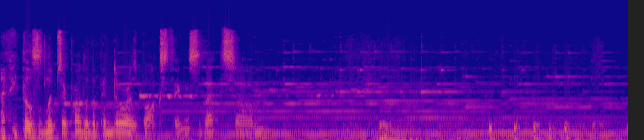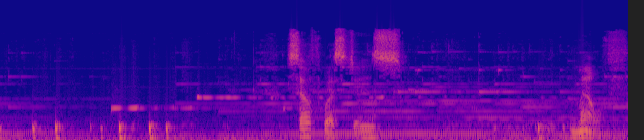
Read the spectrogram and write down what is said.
I think those lips are part of the Pandora's box thing, so that's, um... Southwest is... Mouth.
